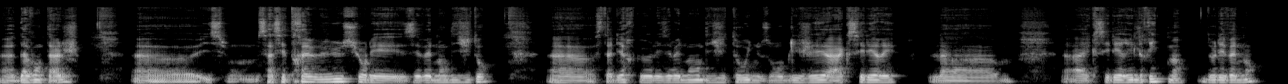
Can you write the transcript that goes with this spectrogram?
euh, davantage. Euh, ça s'est très vu sur les événements digitaux, euh, c'est-à-dire que les événements digitaux, ils nous ont obligés à accélérer la, à accélérer le rythme de l'événement,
